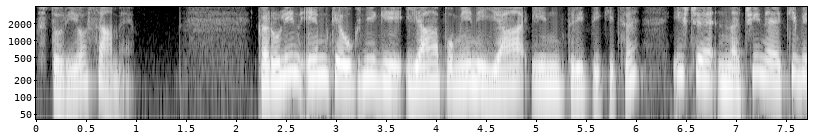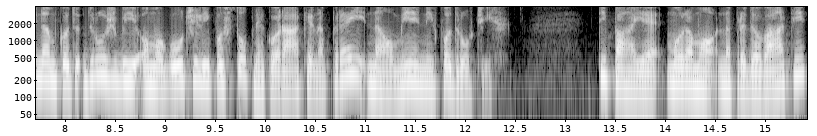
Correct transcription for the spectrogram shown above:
storijo same. Karolin Emke v knjigi Ja pomeni ja in tri pikice išče načine, ki bi nam kot družbi omogočili postopne korake naprej na omenjenih področjih ti pa je, moramo napredovati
